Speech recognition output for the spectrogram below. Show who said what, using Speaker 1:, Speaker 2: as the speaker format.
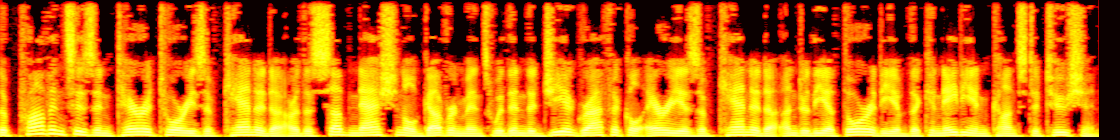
Speaker 1: The provinces and territories of Canada are the sub-national governments within the geographical areas of Canada under the authority of the Canadian Constitution.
